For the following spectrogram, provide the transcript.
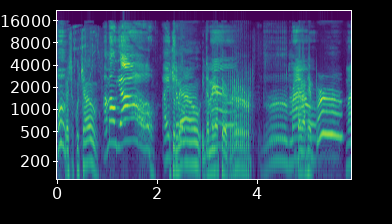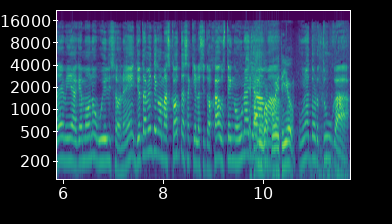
¡Oh! ¿Lo has escuchado? ¡Ha maullado! Ha hecho... hecho miau, y también hace. Rrr, También. Madre mía, qué mono Wilson, ¿eh? Yo también tengo mascotas aquí en los House. Tengo una Está muy llama, guapo, eh, tío. una tortuga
